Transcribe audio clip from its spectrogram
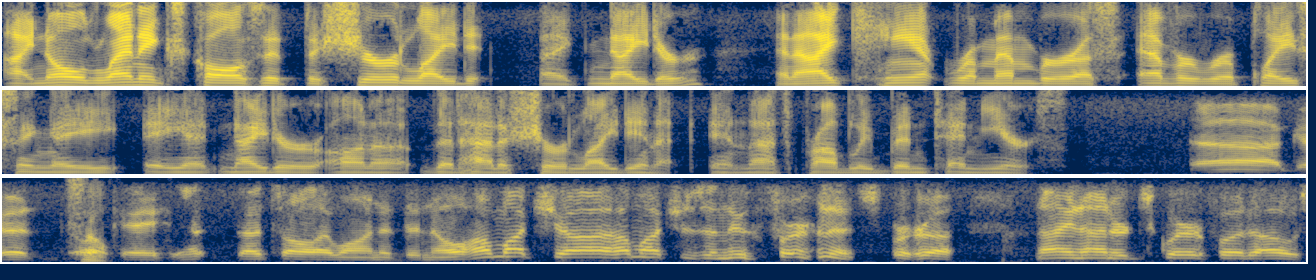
I know Lennox calls it the Sure Light igniter, and I can't remember us ever replacing a, a igniter on a that had a Sure Light in it, and that's probably been 10 years. Ah, good. So, okay, that, that's all I wanted to know. How much? Uh, how much is a new furnace for a 900 square foot house?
